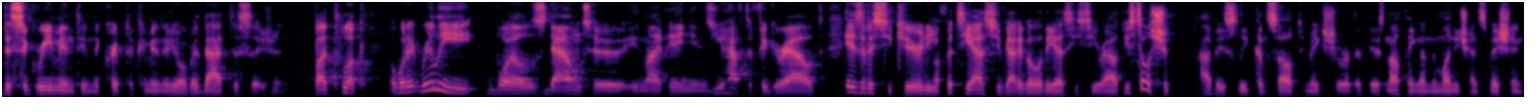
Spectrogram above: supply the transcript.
disagreement in the crypto community over that decision. But look, what it really boils down to, in my opinion, is you have to figure out is it a security? If it's yes, you've got to go with the SEC route. You still should obviously consult to make sure that there's nothing on the money transmission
